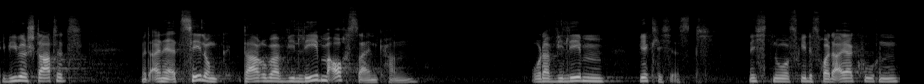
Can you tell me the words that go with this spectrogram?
Die Bibel startet mit einer Erzählung darüber, wie Leben auch sein kann oder wie Leben wirklich ist. Nicht nur Friede, Freude, Eierkuchen,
